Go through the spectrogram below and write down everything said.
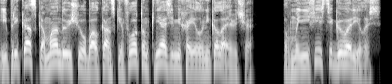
и приказ командующего Балканским флотом князя Михаила Николаевича в манифесте говорилось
